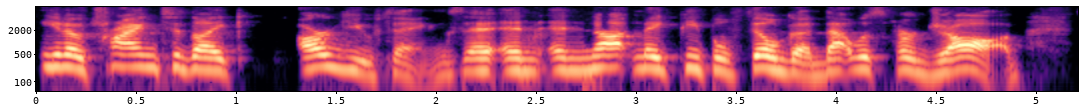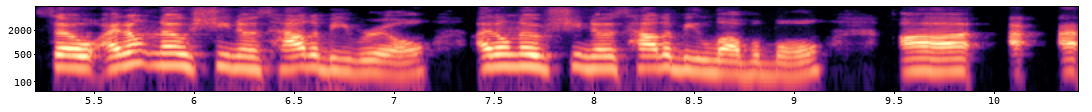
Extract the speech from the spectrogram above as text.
you know, trying to like argue things and and, and not make people feel good. That was her job. So I don't know if she knows how to be real. I don't know if she knows how to be lovable. Uh, I,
